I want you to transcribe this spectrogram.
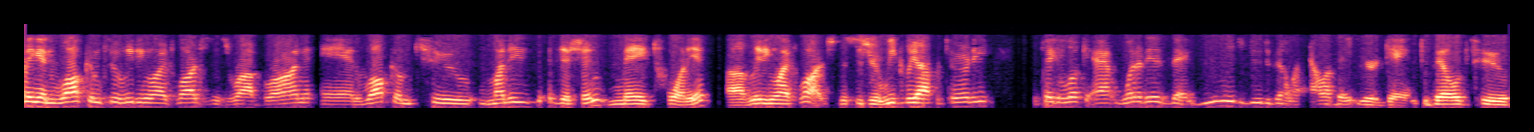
Morning and welcome to Leading Life Large. This is Robb Braun, and welcome to Monday's edition, May 20th, of Leading Life Large. This is your weekly opportunity to take a look at what it is that you need to do to be able to elevate your game, to be able to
